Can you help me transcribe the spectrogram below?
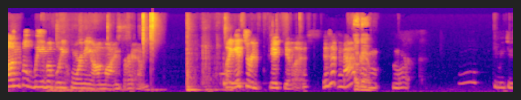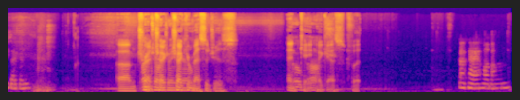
unbelievably horny online for him like it's ridiculous is it matt Okay. or mark give me two seconds Um, Trent, check charging check your messages, and Oh, Kate, I guess. But okay hold on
